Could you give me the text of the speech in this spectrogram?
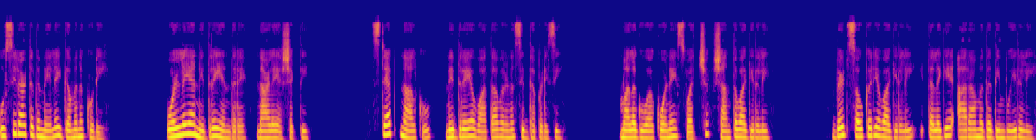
ಉಸಿರಾಟದ ಮೇಲೆ ಗಮನ ಕೊಡಿ. ಒಳ್ಳೆಯ ನಿದ್ರೆ ಎಂದರೆ ನಾಳೆಯ ಶಕ್ತಿ. ಸ್ಟೆಪ್ ನಾಲ್ಕು, ನಿದ್ರೆಯ ವಾತಾವರಣ ಸಿದ್ಧಪಡಿಸಿ. ಮಲಗುವ ಕೋಣೆ ಸ್ವಚ್ಛ, ಶಾಂತವಾಗಿರಲಿ. ಬೆಡ್ ಸೌಕರ್ಯವಾಗಿರಲಿ, ತಲೆಗೆ ಆರಾಮದ ದಿಂಬು ಇರಲಿ.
